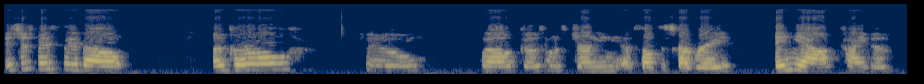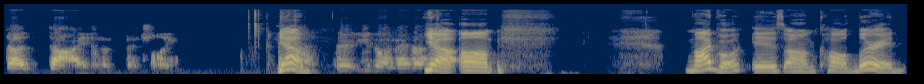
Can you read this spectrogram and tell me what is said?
it's just basically about a girl who, well, goes on this journey of self-discovery, and yeah, kind of does die eventually. Yeah. There you go, Amanda. Yeah, um my book is um called Lurid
